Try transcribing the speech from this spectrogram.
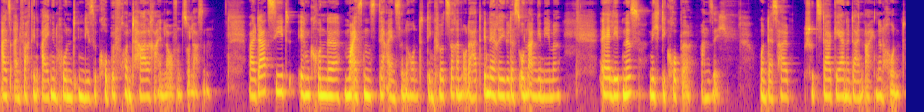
als einfach den eigenen Hund in diese Gruppe frontal reinlaufen zu lassen. Weil da zieht im Grunde meistens der einzelne Hund den kürzeren oder hat in der Regel das unangenehme Erlebnis, nicht die Gruppe an sich. Und deshalb schützt da gerne deinen eigenen Hund.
